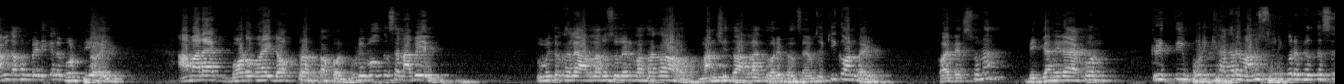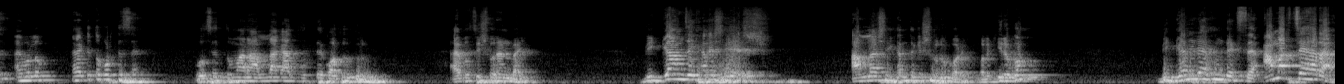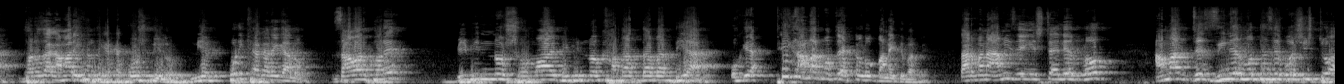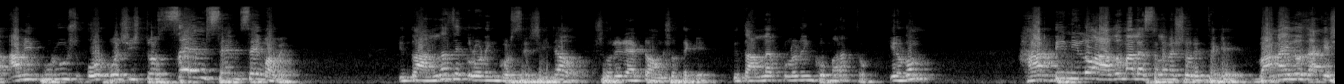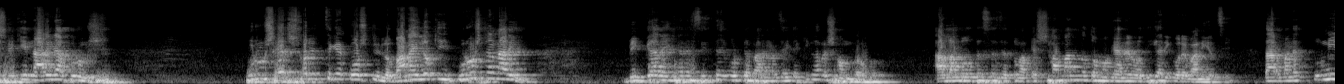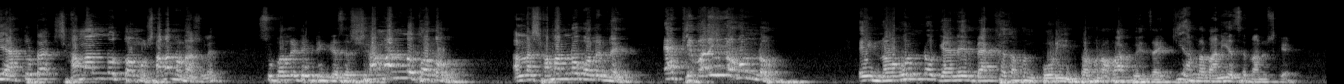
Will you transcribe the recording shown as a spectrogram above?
আমি যখন মেডিকেলে ভর্তি হই। আমার এক বড় ভাই ডক্টর তখন। উনি বলতেছেন, আবিল, তুমি তো খালি আল্লাহ রসুলের কথা কও। মানুষই তো আল্লাহ ধরে ফেলছে। আমি কি কন ভাই? কয়, দেখছ না? বিজ্ঞানীরা এখন কৃত্রিম পরীক্ষাগারে মানুষ তৈরি করে ফেলতেছে। আমি বললাম হ্যাঁ এটা তো করতেছে। বলছে, তোমার আল্লাহ কাজ ধরতে কত দূর? আমি বলছি, শোনেন ভাই, বিজ্ঞান যেখানে শেষ, আল্লাহ সেখান থেকে শুরু করে। বলে, কীরকম? বিজ্ঞানীরা এখন দেখছে, আমার চেহারা, ধরা যাক, আমার এখান থেকে একটা কোষ নিল, নিয়ে পরীক্ষাগারে গেল। যাওয়ার পরে বিভিন্ন সময় বিভিন্ন খাবার দাবার দিয়া ওকে ঠিক আমার মতো একটা লোক বানাইতে পারবে। তার মানে আমি যে স্টাইলের লোক, আমার যে জিনের মধ্যে যে বৈশিষ্ট্য, আমি পুরুষ, ওর বৈশিষ্ট্য সেম সেম সেম হবে। কিন্তু আল্লাহ যে ক্লোনিং করছে, সেটাও শরীরের একটা অংশ থেকে। কিন্তু আল্লাহর ক্লোনিং খুব মারাত্মক। কীরকম? হাড্ডি নিল আদম আলাহিসাল্লামের শরীর থেকে, বানাইলো যাকে, সে কি নারী না পুরুষ? পুরুষের শরীর থেকে কোষ নিল। বানাইলো কি পুরুষ না নারী? বিজ্ঞান এখানে চিন্তাই করতে পারে না যে এটা কীভাবে সম্ভব আল্লাহ বলতেছে যে, তোমাকে সামান্যতম জ্ঞানের অধিকারী করে বানিয়েছি। তার মানে তুমি এতটা সামান্যতম, সামান্য না আসলে সুপারলেটিভ ডিগ্রি আছে, সামান্যতম। আল্লাহ সামান্য বলেন নাই, একেবারেই নগণ্য। এই নগণ্য জ্ঞানের ব্যাখ্যা যখন পড়ি, তখন অবাক হয়ে যায়, কি আল্লাহ বানিয়েছে মানুষকে?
